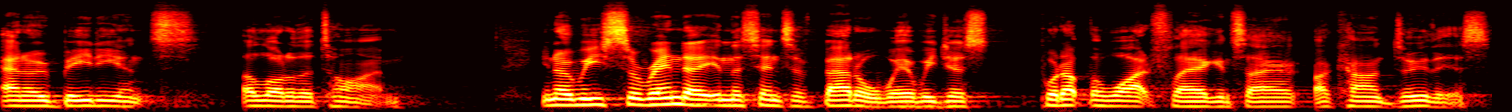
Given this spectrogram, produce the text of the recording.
and obedience a lot of the time. You know, we surrender in the sense of battle, where we just put up the white flag and say, I can't do this,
